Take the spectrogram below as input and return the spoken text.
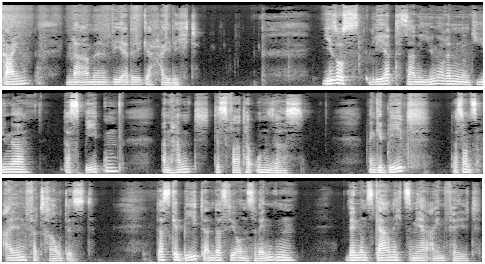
dein Name werde geheiligt. Jesus lehrt seine Jüngerinnen und Jünger das Beten anhand des Vaterunsers. Ein Gebet, das uns allen vertraut ist. Das Gebet, an das wir uns wenden, wenn uns gar nichts mehr einfällt.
